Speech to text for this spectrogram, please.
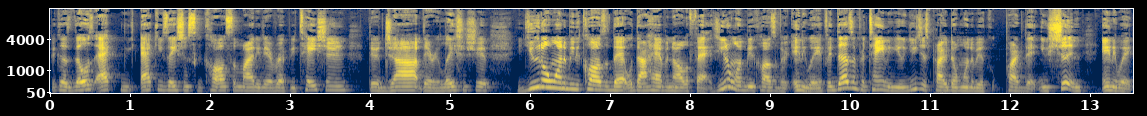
because those ac- accusations could cost somebody their reputation, their job, their relationship. You don't want to be the cause of that without having all the facts. You don't want to be the cause of it anyway. If it doesn't pertain to you, you just probably don't want to be a part of that. You shouldn't anyway.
